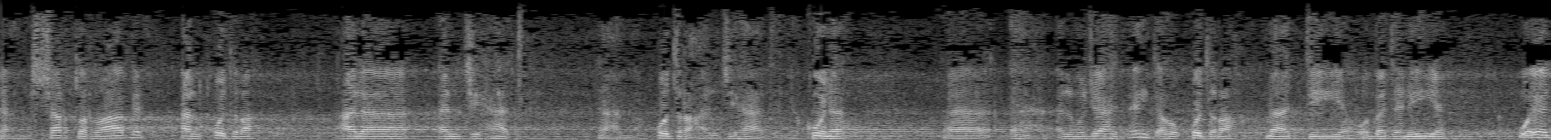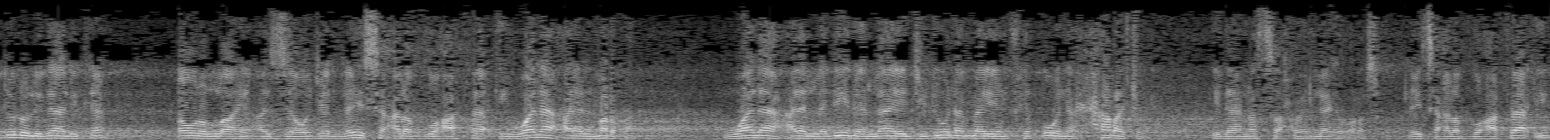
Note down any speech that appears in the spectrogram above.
يعني الشرط الرابع القدرة على الجهاد. نعم القدرة على الجهاد. أن يكون المجاهد عنده قدرة مادية وبدنية ويدل لذلك قول الله عز وجل ليس على الضعفاء ولا على المرضى ولا على الذين لا يجدون ما ينفقون حرج إذا نصحوا لله ورسوله. ليس على الضعفاء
